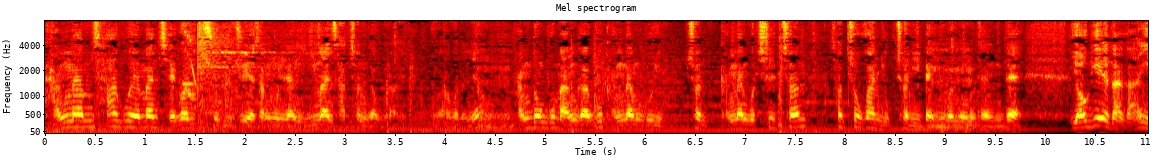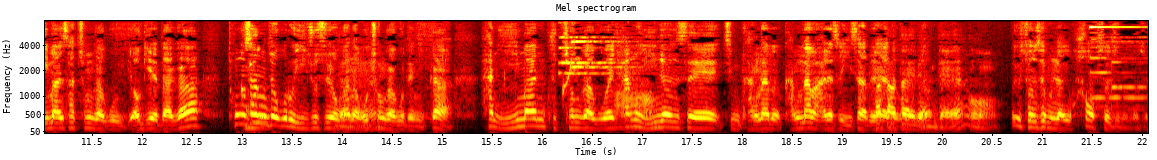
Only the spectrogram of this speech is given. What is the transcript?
강남 4구에만 재건축 위주 예상 물량이 2만 4천 가구라고 하거든요. 강동구 만 가구, 강남구 6천, 강남구 7천, 서초구 한 6,200 이런 정도 되는데 여기에다가 2만 4천 가구 여기에다가 통상적으로 이주 수요가 한 5천 가구 되니까 한 2만 9천 가구의 향후 2년새 지금 강남 강남 안에서 이사를 해야 되거든요. 되는데. 어. 전세 물량이 확 없어지는 거죠.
